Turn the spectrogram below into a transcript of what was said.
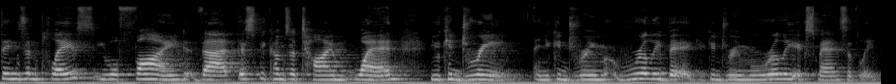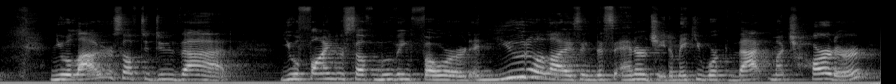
things in place, you will find that this becomes a time when you can dream and you can dream really big. You can dream really expansively. And you allow yourself to do that, you'll find yourself moving forward and utilizing this energy to make you work that much harder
